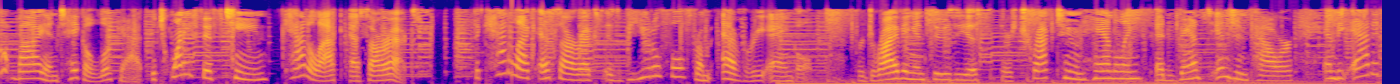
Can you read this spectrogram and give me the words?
Stop by and take a look at the 2015 Cadillac SRX. The Cadillac SRX is beautiful from every angle. For driving enthusiasts, there's track-tuned handling, advanced engine power, and the added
